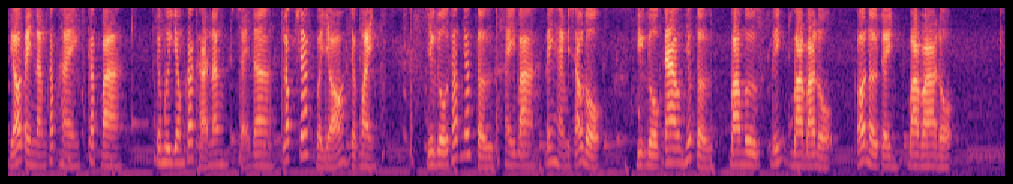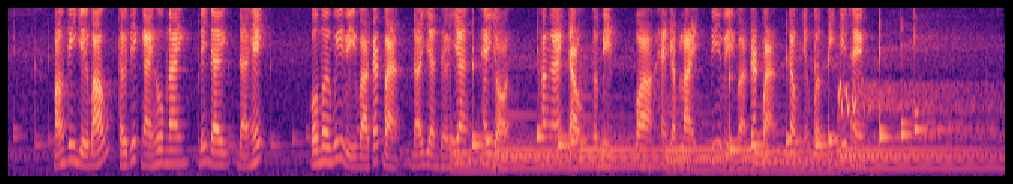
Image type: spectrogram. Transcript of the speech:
Gió Tây Nam cấp 2, cấp 3. Trong mưa dông có khả năng xảy ra lốc xét và gió giật mạnh. Nhiệt độ thấp nhất từ 23 đến 26 độ, nhiệt độ cao nhất từ 30 đến 33 độ, có nơi trên 33 độ. Bản tin dự báo, thời tiết ngày hôm nay đến đây đã hết. Cảm ơn quý vị và các bạn đã dành thời gian theo dõi. Thân ái chào tạm biệt và hẹn gặp lại quý vị và các bạn trong những bản tin tiếp theo.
